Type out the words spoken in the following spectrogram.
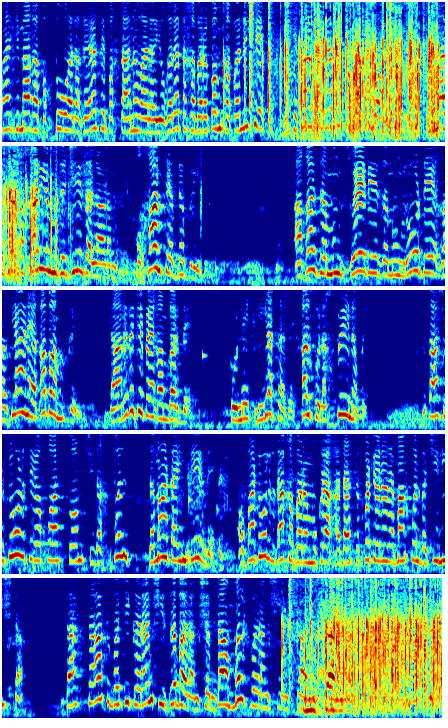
ما چې ماغه پښتو والا غیرت پښتانه والا یو غلطه خبره کوم خپه نشي چې خان غیرت پښتو والا ما زه خر یم زه جیل ته لاړم خو خان صاحب نه پرېږدو هغه زمونږ زوی دی زمونږ رور دی غلطیان هغه به هم کوي دا نه ده چې پیغمبر دی خو نیک نیته دی خلکو له خپې نه وي تاسو ټولو ته یو خواست کوم چې د خپل زما ټایم ډیر دی او ما ټول دا خبره وکړه دا سپټ نه ده ما خپل بچی نشته دا ستاسو بچی کرنګ شي زه به رنګ شم دا ملک به رنګ شي ان شاء الله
